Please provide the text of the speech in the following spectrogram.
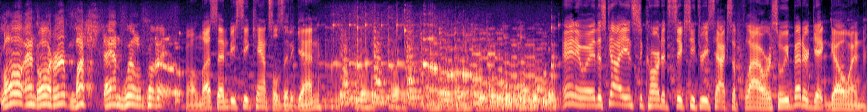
Law and order must and will prevail. Unless NBC cancels it again. Anyway, this guy Instacarted 63 sacks of flour, so we better get going.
